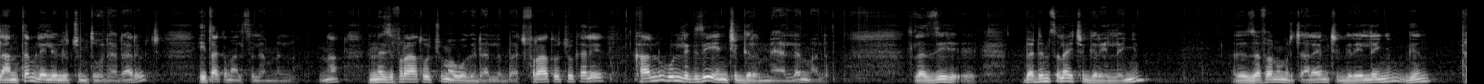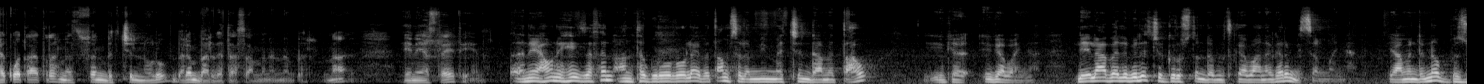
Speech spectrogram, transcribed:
ለአንተም ለሌሎችም ተወዳዳሪዎች ይጠቅማል ስለምል ነው እና እነዚህ ፍርሃቶቹ መወገድ አለባቸው። ፍርሃቶቹ ካሉ ሁል ጊዜ ይህን ችግር እናያለን ማለት ነው። ስለዚህ በድምፅ ላይ ችግር የለኝም፣ ዘፈኑ ምርጫ ላይም ችግር የለኝም። ግን ተቆጣጥረህ መስፈን ብትችል ኖሮ በደንብ አድርገህ ታሳምነን ነበር እና የኔ አስተያየት ይሄ ነው። እኔ አሁን ይሄ ዘፈን አንተ ጉሮሮ ላይ በጣም ስለሚመች እንዳመጣኸው ይገባኛል። ሌላ በልብልህ ችግር ውስጥ እንደምትገባ ነገርም ይሰማኛል። ያ ምንድነው ብዙ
